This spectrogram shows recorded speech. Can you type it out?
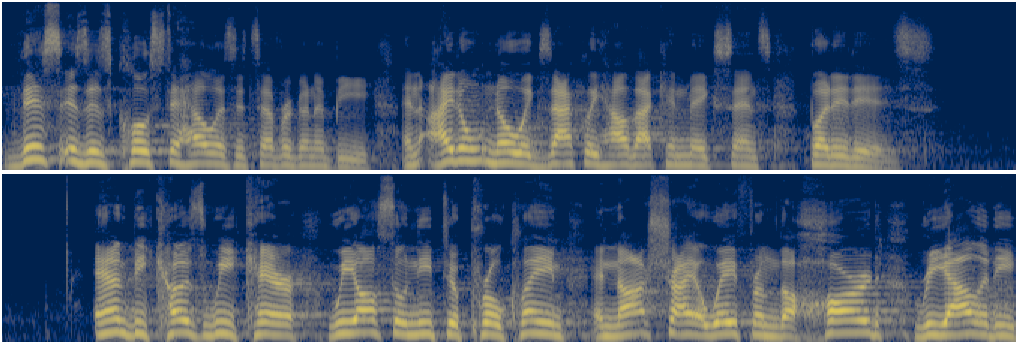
This is as close to hell as it's ever going to be. And I don't know exactly how that can make sense, but it is. And because we care, we also need to proclaim and not shy away from the hard reality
